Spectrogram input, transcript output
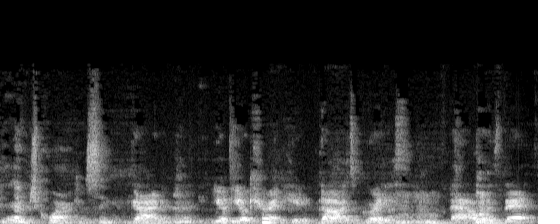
the average choir can sing it. Got it. Your, your current hit, God's Grace. Mhm. Now, is that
